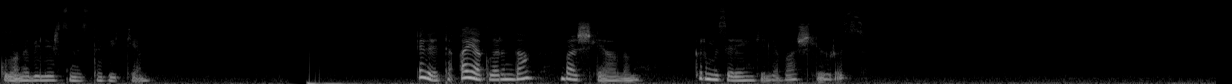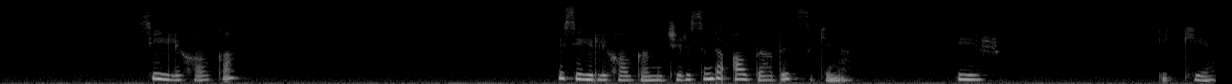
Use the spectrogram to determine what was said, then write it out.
kullanabilirsiniz tabii ki. Evet ayaklarından başlayalım. Kırmızı rengiyle başlıyoruz. Sihirli halka ve sihirli halkanın içerisinde 6 adet sık iğne. 1 2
